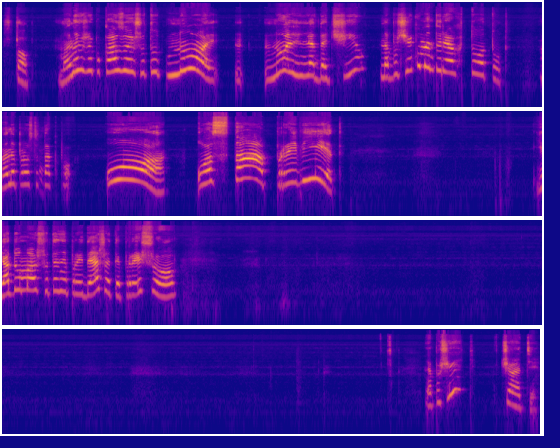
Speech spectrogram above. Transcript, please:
Стоп. Мене вже показує, що тут ноль. Ноль глядачів. Напиши в коментарях, хто тут. Мене просто так по. О! Остап, привіт! Я думав, що ти не прийдеш, а ти прийшов. Напишіть в чаті.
